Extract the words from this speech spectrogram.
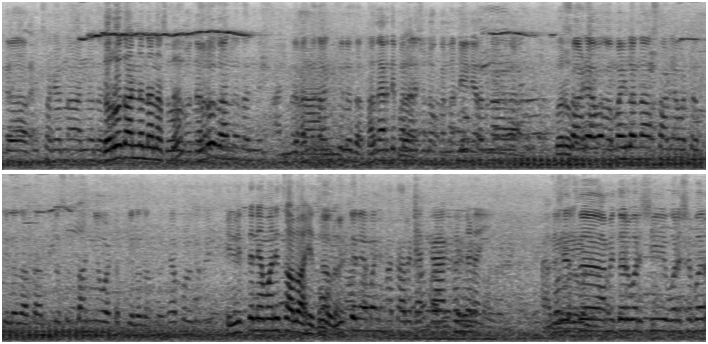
इथं सगळ्यांना अन्नदान? दररोज अन्नदान असतं? दररोज अन्नदान अन्नदान केलं जातं. हजार ते पंधराशे लोकांना डेली आपण अन्नदान बरोबर. साड्या महिलांना साड्या वाटप केलं जातात तसंच धान्य वाटप केलं जातं. ह्या प्रकारे हे नित्यनेमाने चालू आहे हो नित्यनियमाने हा कार्यक्रम खंड नाही. तसेच आम्ही दरवर्षी वर्षभर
